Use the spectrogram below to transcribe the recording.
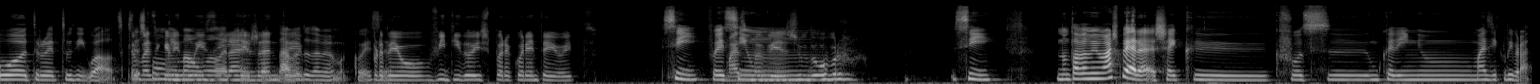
ou outro, é tudo igual. Se Então, quisesse com um limão, uma laranja, dava tudo a mesma coisa. Perdeu 22 para 48. Sim, foi Mais assim uma um... vez o dobro. Sim. Não estava mesmo à espera. Achei que, que fosse um bocadinho mais equilibrado.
